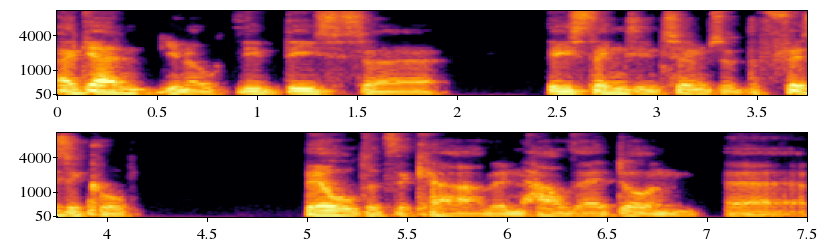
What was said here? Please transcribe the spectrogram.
again, you know the, these uh, these things in terms of the physical build of the car and how they're done, uh,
